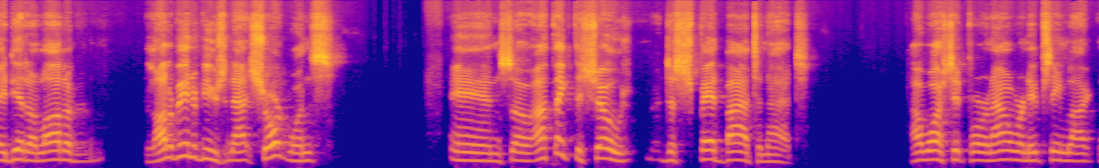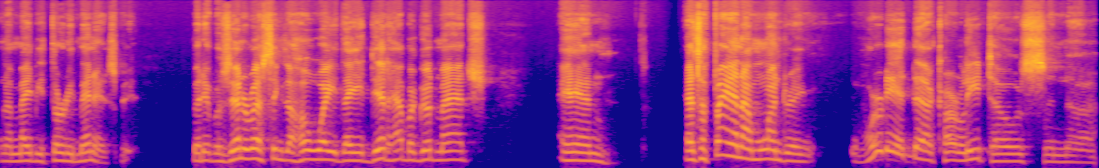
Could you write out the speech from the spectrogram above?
They did a lot of a lot of interviews, not short ones. And so I think the show just sped by tonight. I watched it for an hour and it seemed like maybe 30 minutes, but, but it was interesting the whole way. They did have a good match. And as a fan, I'm wondering where did uh, Carlitos and uh,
